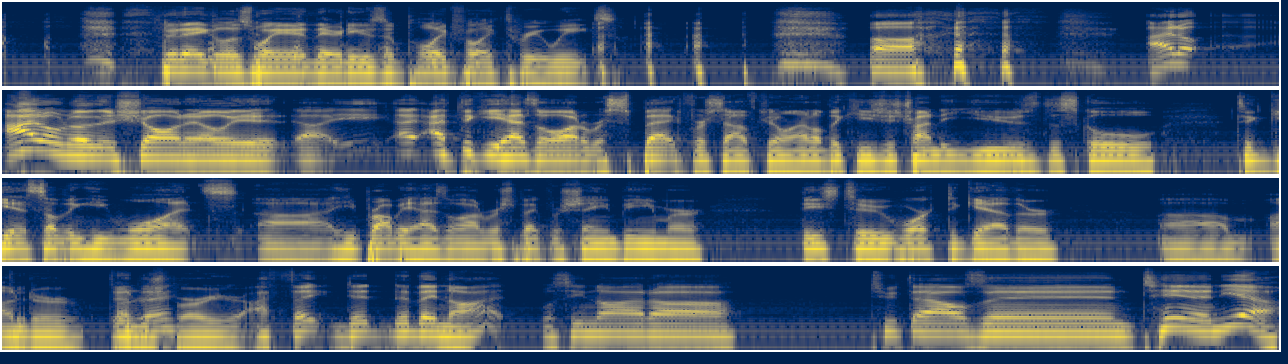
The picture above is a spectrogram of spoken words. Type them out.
finagle his way in there, and he was employed for like three weeks. Uh, I don't. I don't know that Shawn Elliott. Uh, I, I think he has a lot of respect for South Carolina. I don't think he's just trying to use the school to get something he wants. Uh, he probably has a lot of respect for Shane Beamer. These two worked together um, under Did under they? Spurrier. I think did did they not? Was he not? Uh, 2010. Yeah,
